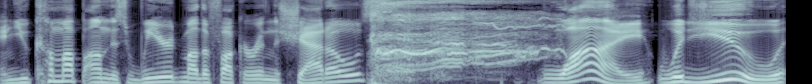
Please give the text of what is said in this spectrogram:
And you come up on this weird motherfucker in the shadows. Why would you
